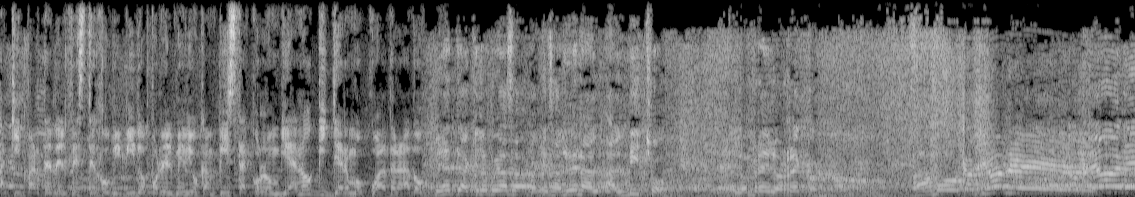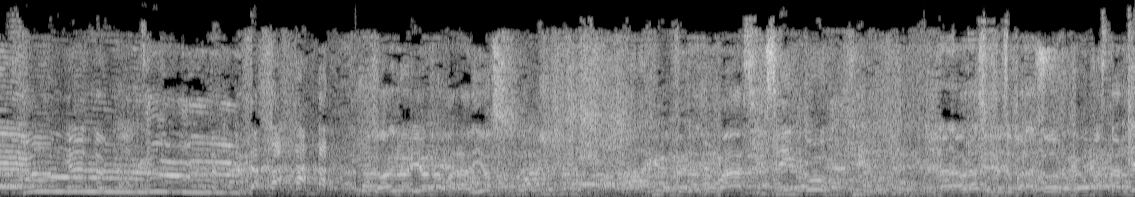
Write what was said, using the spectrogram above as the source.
Aquí parte del festejo vivido por el mediocampista colombiano Guillermo Cuadrado. Fíjate, aquí les voy a para que saluden al, al bicho, el hombre de los récords. ¡Vamos, campeones! ¡Campeones! Toda gloria y honra para Dios. Un campeonato más, cinco. Un abrazo, un beso para todos. Nos vemos más tarde.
